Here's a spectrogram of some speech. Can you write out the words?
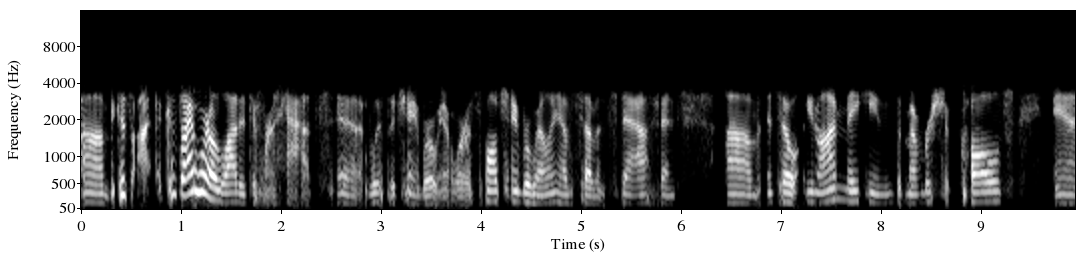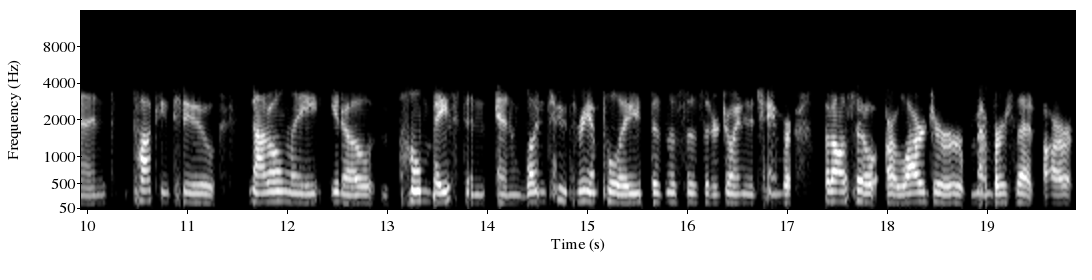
um, because I, because I wear a lot of different hats uh, with the chamber. You know, we're a small chamber. We only have seven staff, and um, and so you know, I'm making the membership calls and talking to not only you know home based and, and one two three employee businesses that are joining the chamber but also our larger members that are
